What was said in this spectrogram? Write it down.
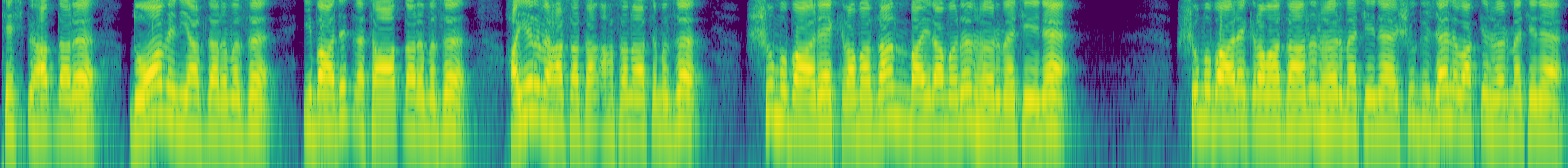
tesbihatları, dua ve niyazlarımızı, ibadet ve taatlarımızı, hayır ve hasanatımızı şu mübarek Ramazan bayramının hürmetine, şu mübarek Ramazan'ın hürmetine, şu güzel vaktin hürmetine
